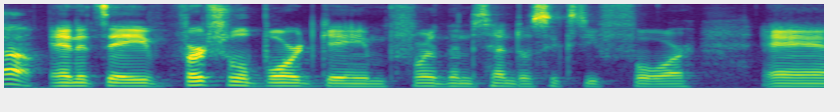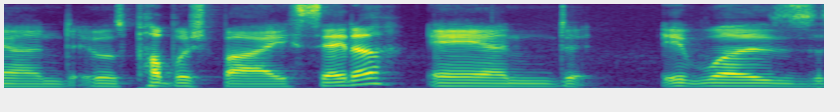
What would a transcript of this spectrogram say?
Oh. and it's a virtual board game for the Nintendo 64 and it was published by Sega and it was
